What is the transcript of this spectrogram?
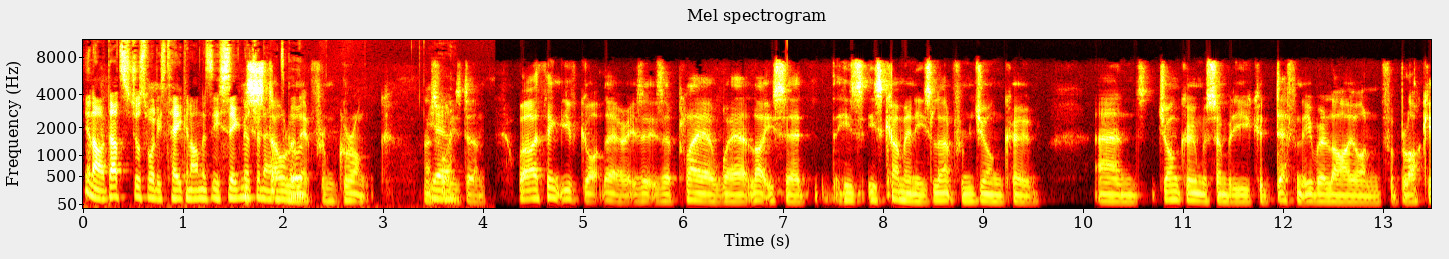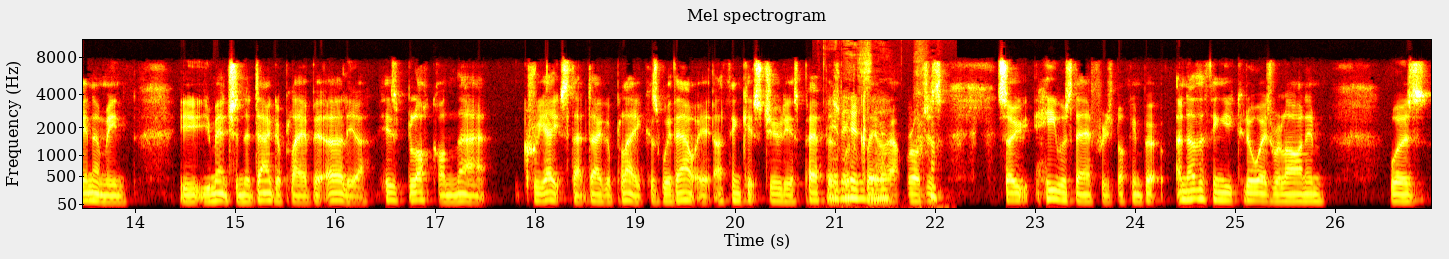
you know, that's just what he's taken on as his signature. It's stolen it from Gronk. That's Yeah. what he's done. Well, I think you've got there is is a player where, like you said, he's he's come in, he's learnt from John Kuhn, and John Kuhn was somebody you could definitely rely on for blocking. I mean, you, you mentioned the dagger play a bit earlier. His block on that creates that dagger play because without it, I think it's Julius Peppers It would is, clear yeah. out Rodgers. so he was there for his blocking. But another thing you could always rely on him was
